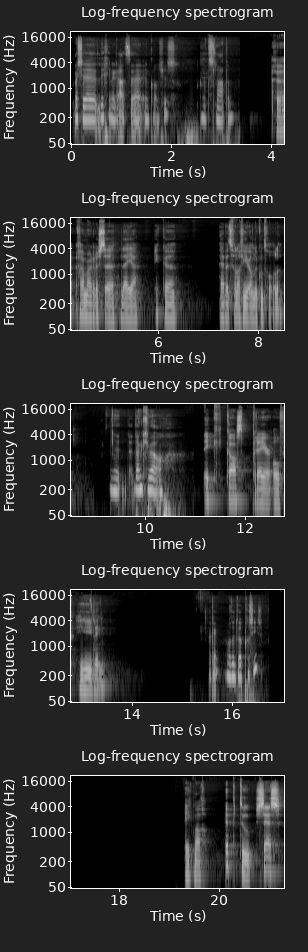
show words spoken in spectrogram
Maar ze liggen inderdaad eh unconscious. Aan het slapen. Ga maar rusten, Leia. Ik heb het vanaf hier onder controle. Dankjewel. Ik cast Prayer of Healing. Oké, wat doet dat precies? Ik mag up to 6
